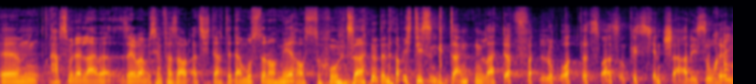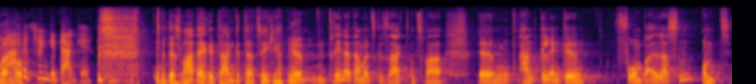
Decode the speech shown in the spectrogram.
Ähm, habe es mir dann leider selber ein bisschen versaut, als ich dachte, da muss doch noch mehr rauszuholen sein. Und dann habe ich diesen Gedanken leider verloren. Das war so ein bisschen schade. Ich suche Was immer noch. Was war das für ein Gedanke? Das war der Gedanke tatsächlich, hat mir ein Trainer damals gesagt, und zwar ähm, Handgelenke vorm Ball lassen und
